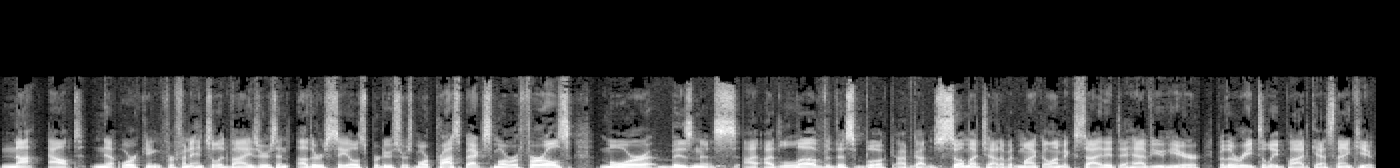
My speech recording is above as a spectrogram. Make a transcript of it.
Knockout Networking for Financial Advisors and Other Sales Producers. More prospects, more referrals, more business. I, I loved this book. I've gotten so much out of it. Michael, I'm excited to have you here for the Read to Lead podcast. Thank you.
